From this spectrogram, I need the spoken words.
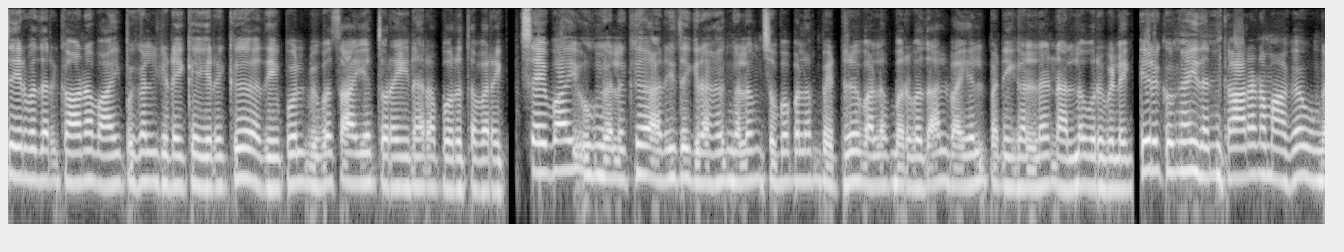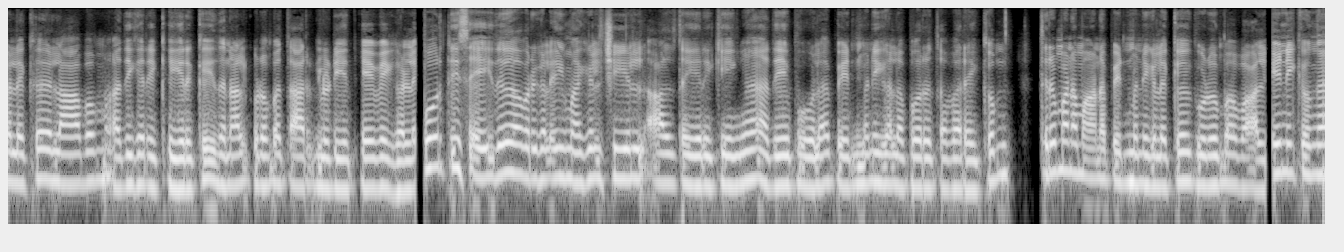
சேர்வதற்கான வாய்ப்புகள் கிடைக்க இருக்கு. அதே போல் விவசாய துறையினரை பொறுத்தவரை செவ்வாய் உங்களுக்கு அனைத்து கிரகங்களும் சுபபலம் பெற்று வலம் வருவதால் வயல் பணிகள்ல நல்ல ஒரு விலை இருக்குங்க. இதன் காரணமாக உங்களுக்கு லாபம் அதிகரிக்க இருக்கு. இதனால் குடும்பத்தார்களுடைய தேவைகளை பூர்த்தி செய்து அவர்களை மகிழ்ச்சியில் ஆழ்த்த இருக்கீங்க. அதே போல பெண்மணிகளை பொறுத்த வரைக்கும் திருமணமான பெண்மணிகளுக்கு குடும்ப வாழ். இணைக்குங்க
